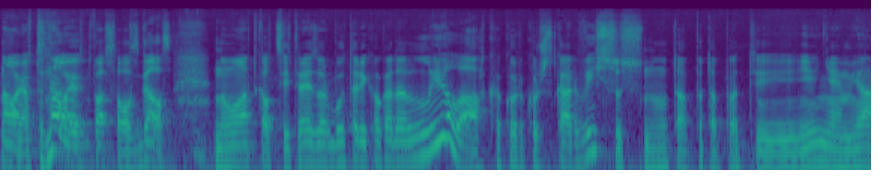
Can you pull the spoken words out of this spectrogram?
Nav jau, nav jau pasaules gals. Nu, atkal citreiz varbūt arī kaut kāda lielāka, kur, kur skar visus. Nu, tāpat, tāpat ieņēmumi, jā,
